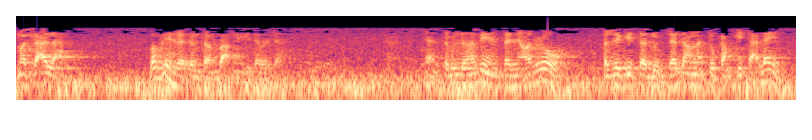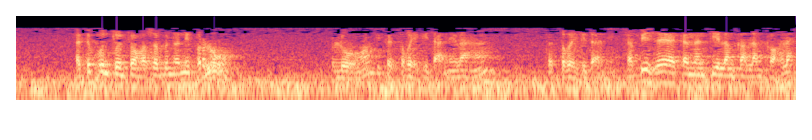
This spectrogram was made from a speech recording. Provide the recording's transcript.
Masalah. Bagus tak tuan-tuan bang kita baca. Ya, sebelum habis yang tanya dulu. Pasal kita duduk cadang nak tukar kitab lain. Ataupun tuan-tuan rasa benda ni perlu. Perlu. Ha? Kita terik kitab ni lah. Ha? Kita terik kitab ni. Tapi saya akan nanti langkah-langkah lah.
